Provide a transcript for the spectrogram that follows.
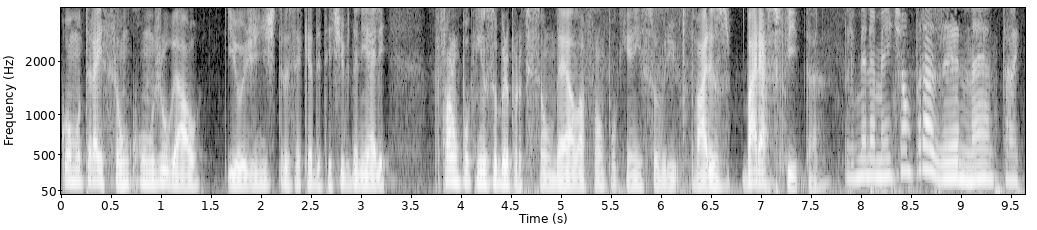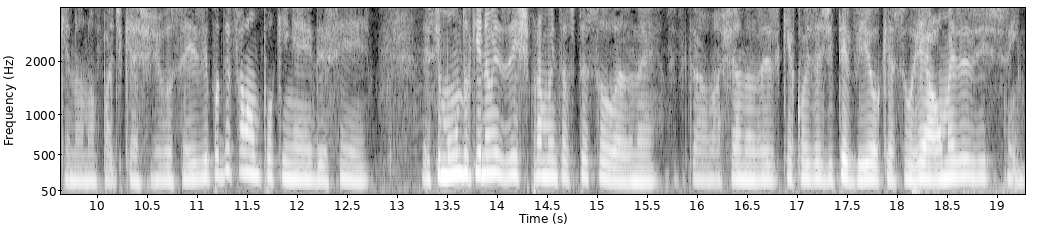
como traição conjugal. E hoje a gente trouxe aqui a detetive Daniele Fala um pouquinho sobre a profissão dela, fala um pouquinho aí sobre vários, várias fitas. Primeiramente é um prazer, né, estar tá aqui no, no, podcast de vocês e poder falar um pouquinho aí desse, desse mundo que não existe para muitas pessoas, né? Você fica achando às vezes que é coisa de TV ou que é surreal, mas existe sim.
